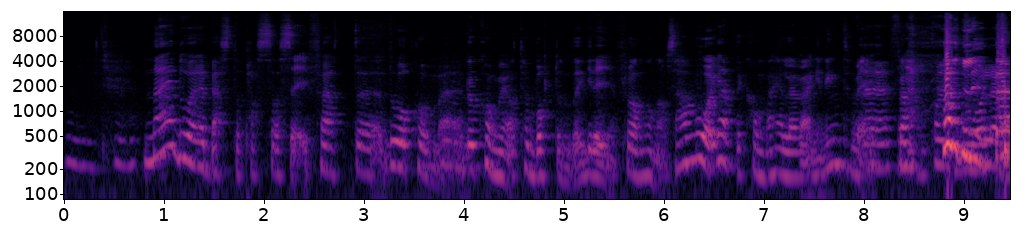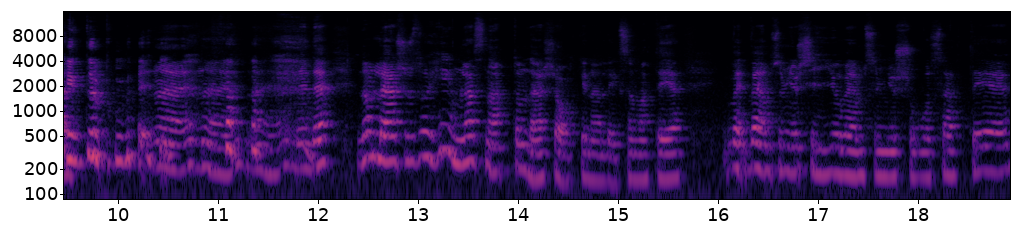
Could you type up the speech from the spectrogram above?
Mm. nej då är det bäst att passa sig för att eh, då kommer, då kommer jag ta bort den där grejen från honom. Så han vågar inte komma hela vägen in till mig. Nej, för får han litar inte på mig. Nej, nej, nej. Det, det, de lär sig så himla snabbt de där sakerna liksom att det är vem som gör si och vem som gör så. Så att det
